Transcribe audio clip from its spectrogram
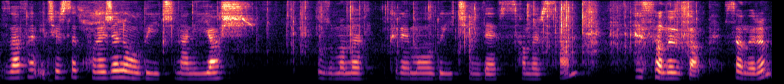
Zaten içerisinde kolajen olduğu için hani yaş uzmanı kremi olduğu için de sanırsam sanırsam sanırım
